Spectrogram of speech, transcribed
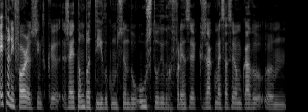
A24 eu sinto que já é tão batido como sendo o estúdio de referência que já começa a ser um bocado. Um,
